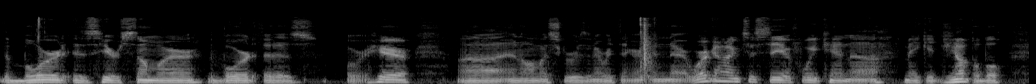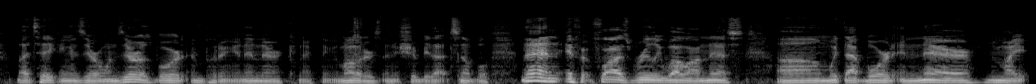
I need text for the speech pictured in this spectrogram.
The board is here somewhere. The board is over here. Uh, and all my screws and everything are in there. We're going to see if we can uh, make it jumpable by taking a 010's board and putting it in there, connecting the motors, and it should be that simple. Then, if it flies really well on this, um, with that board in there, you might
